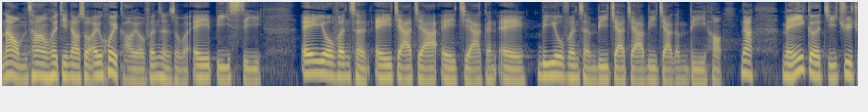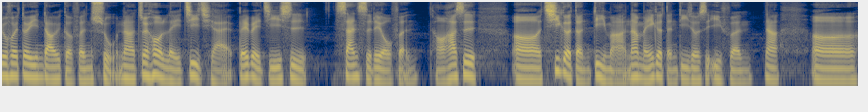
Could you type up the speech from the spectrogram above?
那我们常常会听到说，哎，会考有分成什么 A、B、C，A 又分成 A 加加 A 加跟 A，B 又分成 B 加加 B 加跟 B。好，那每一个级距就会对应到一个分数，那最后累计起来，北北基是三十六分。好，它是呃七个等第嘛，那每一个等第都是一分。那呃。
